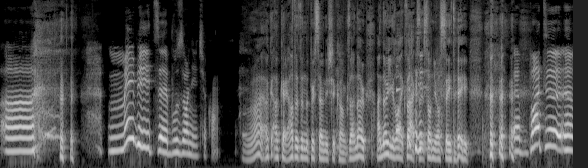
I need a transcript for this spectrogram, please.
Uh, maybe it's uh, Busoni Chaconne Right. Okay. Okay. Other than the Busoni Chaconne, because I know I know you like that because it's on your CD. uh, but uh,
